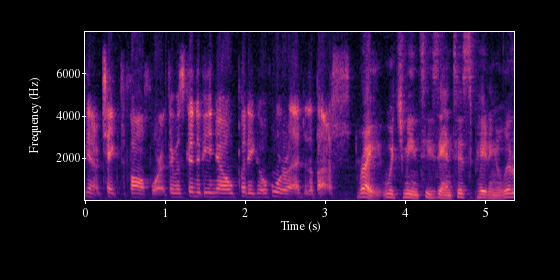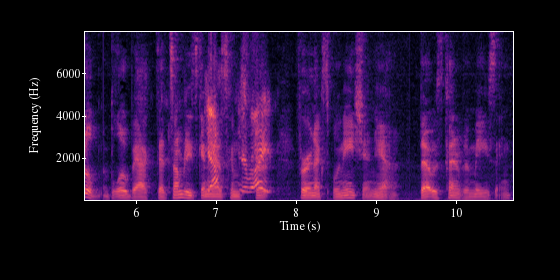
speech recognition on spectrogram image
you know, take the fall for it. There was going to be no putting Uhura under the bus. Right, which means he's anticipating a little blowback that somebody's going to Yeah, ask him for, right. for an explanation. Yeah, that was kind of amazing.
